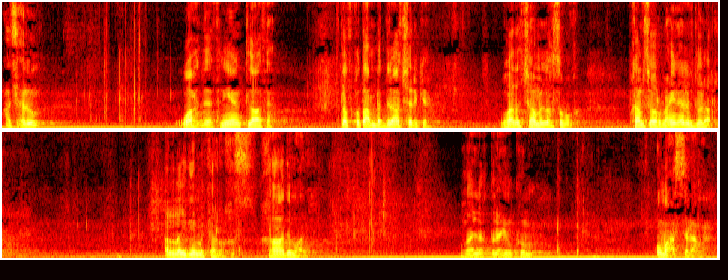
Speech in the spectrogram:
حكي حلو؟ واحدة اثنين ثلاثة. ثلاث قطع مبدلات شركة. وهذا تشاملغ صبغ. بخمسة وأربعين ألف دولار. الله يديمك الرخص. خادم أنا وهاي اللي طلع عيونكم ومع السلامة.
